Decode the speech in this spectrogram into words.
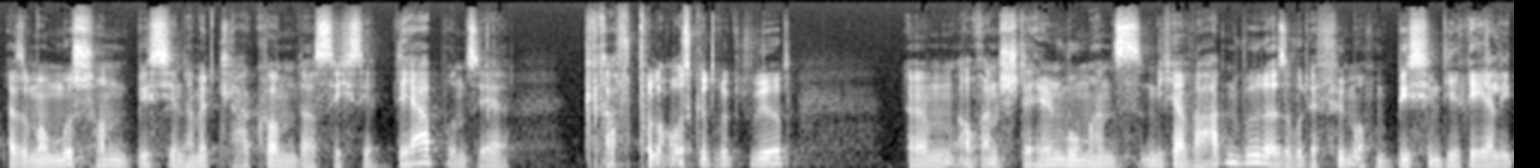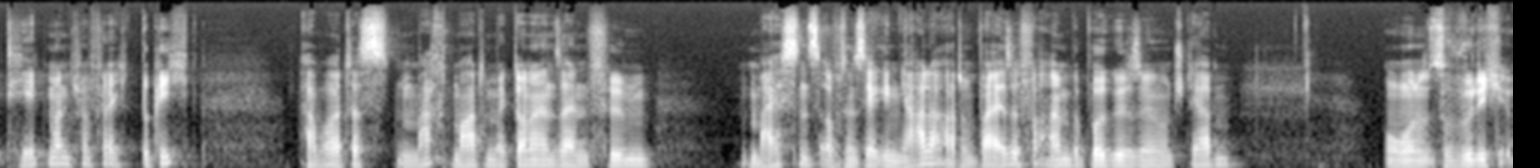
Also man muss schon ein bisschen damit klarkommen, dass sich sehr derb und sehr kraftvoll ausgedrückt wird. Ähm, auch an Stellen, wo man es nicht erwarten würde, also wo der Film auch ein bisschen die Realität manchmal vielleicht bricht. Aber das macht Martin McDonough in seinen Filmen meistens auf eine sehr geniale Art und Weise, vor allem bei Burgesöhne und Sterben. Und so würde ich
